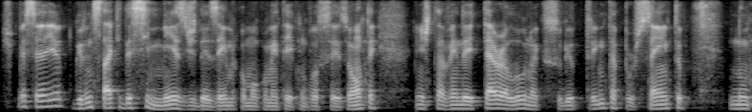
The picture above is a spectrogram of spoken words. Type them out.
Acho que vai ser aí o grande destaque desse mês de dezembro, como eu comentei com vocês ontem. A gente está vendo aí Terra Luna, que subiu 30%. No,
